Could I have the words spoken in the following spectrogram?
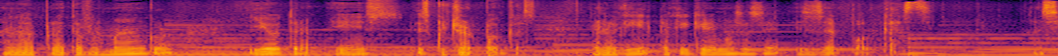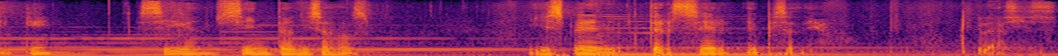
a la plataforma Anchor. Y otra es escuchar podcast. Pero aquí lo que queremos hacer es hacer podcast. Así que sigan sintonizados y esperen el tercer episodio. Gracias.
